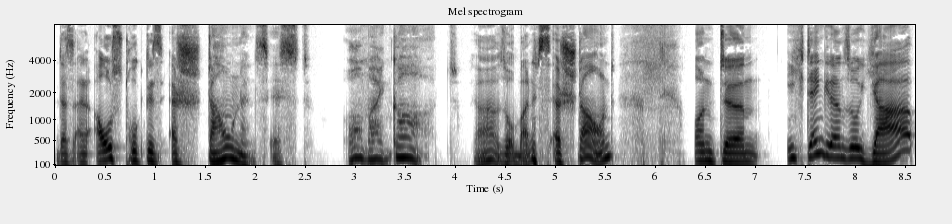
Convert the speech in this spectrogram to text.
dass ein Ausdruck des Erstaunens ist. Oh mein Gott. Ja, so man ist erstaunt. Und ähm, ich denke dann so, ja,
